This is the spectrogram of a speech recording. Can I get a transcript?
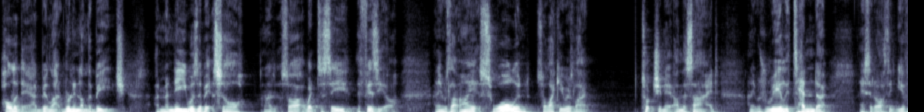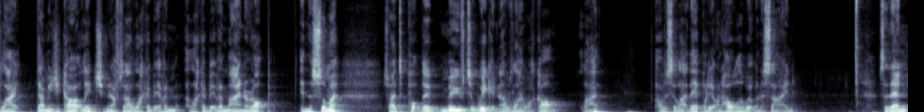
holiday. I'd been like running on the beach, and my knee was a bit sore. And I, so I went to see the physio, and he was like, "Oh, it's swollen." So like he was like touching it on the side, and it was really tender. He said, "Oh, I think you've like damaged your cartilage. You're gonna have to have like a bit of a like a bit of a minor op in the summer." So I had to put the move to Wigan. I was like, "Well, I can't like." Obviously, like they put it on hold. They weren't going to sign. So then,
